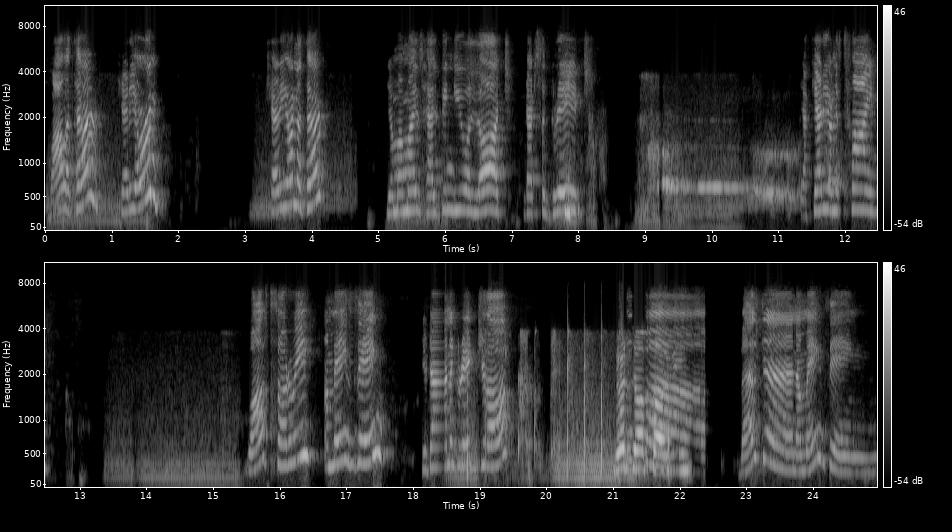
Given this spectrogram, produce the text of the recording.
Wow, Athar, carry on. Carry on, Athar. Your mama is helping you a lot. That's a great. Yeah, carry on, it's fine. Wow, sorry, amazing. You've done a great job. Good job, Sorry. Well done. Amazing.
